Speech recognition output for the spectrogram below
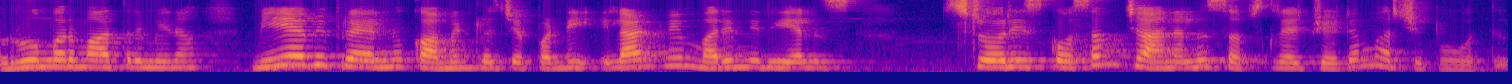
రూమర్ మాత్రమేనా? మీ అభిప్రాయాలను కామెంట్లో చెప్పండి. ఇలాంటివి మరిన్ని రియల్ స్టోరీస్ కోసం ఛానల్ను సబ్స్క్రైబ్ చేయడం మర్చిపోవద్దు.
